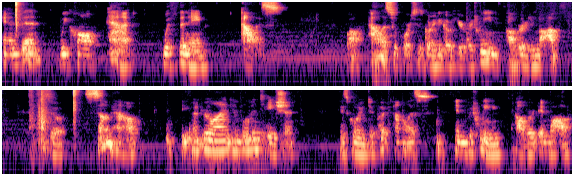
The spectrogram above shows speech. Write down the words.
And then we call add with the name Alice. Well, Alice, of course, is going to go here between Albert and Bob. So somehow the underlying implementation is going to put Alice in between Albert and Bob.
